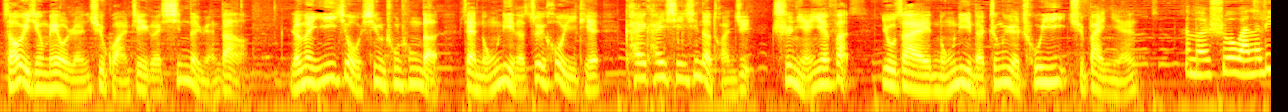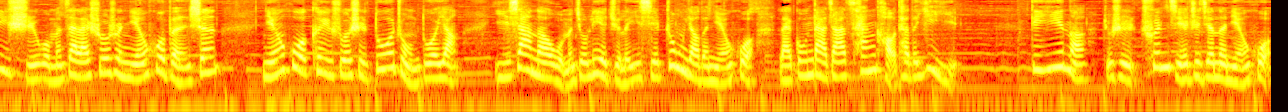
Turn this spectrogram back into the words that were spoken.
早已经没有人去管这个新的元旦了。人们依旧兴冲冲的在农历的最后一天，开开心心的团聚，吃年夜饭，又在农历的正月初一去拜年。那么说完了历史，我们再来说说年货本身。年货可以说是多种多样，以下呢，我们就列举了一些重要的年货，来供大家参考它的意义。第一呢，就是春节之间的年货，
